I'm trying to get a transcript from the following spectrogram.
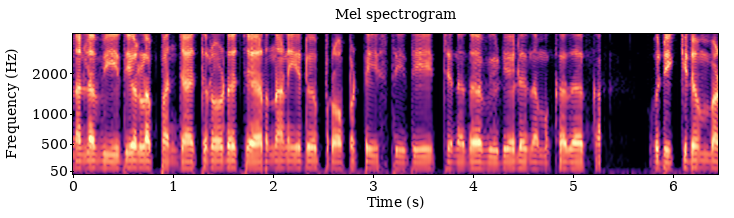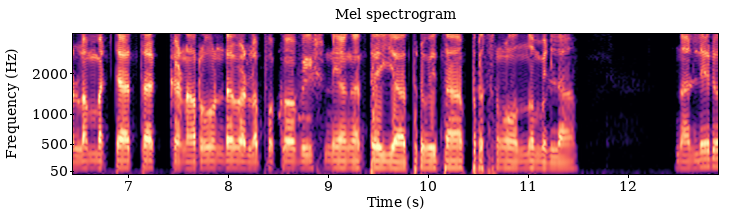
നല്ല വീതിയുള്ള പഞ്ചായത്ത് റോഡ് ചേർന്നാണ് ഈ ഒരു പ്രോപ്പർട്ടി സ്ഥിതി ചെയ്യുന്നത് വീഡിയോയിൽ നമുക്കത് ഒരിക്കലും വെള്ളം പറ്റാത്ത കിണറുകൊണ്ട് വെള്ളപ്പൊക്ക ഭീഷണി അങ്ങനത്തെ യാതൊരുവിധ പ്രശ്നങ്ങളൊന്നുമില്ല. നല്ലൊരു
